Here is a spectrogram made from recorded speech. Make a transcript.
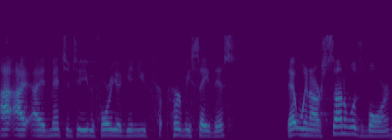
I, I, I had mentioned to you before, you, again, you've heard me say this, that when our son was born,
